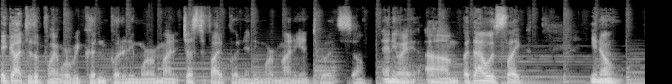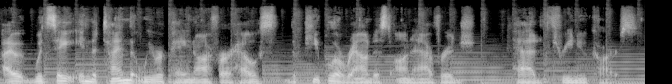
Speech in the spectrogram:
it, got to the point where we couldn't put any more money, justify putting any more money into it. So anyway, um, but that was like, you know, I would say in the time that we were paying off our house, the people around us on average had three new cars.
